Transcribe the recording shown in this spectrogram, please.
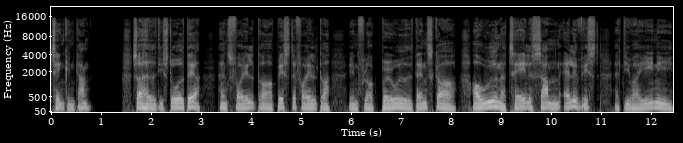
Tænk en gang. Så havde de stået der, hans forældre og bedsteforældre, en flok bøvede danskere, og uden at tale sammen alle vidste, at de var enige,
